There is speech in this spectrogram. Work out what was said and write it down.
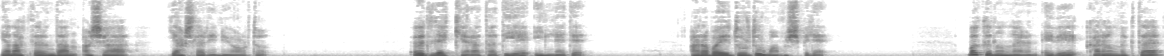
Yanaklarından aşağı yaşlar iniyordu. Ödlek kerata diye inledi. Arabayı durdurmamış bile. Bakınınların evi karanlıkta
